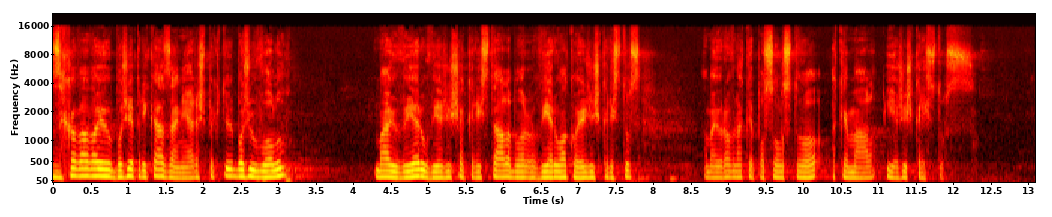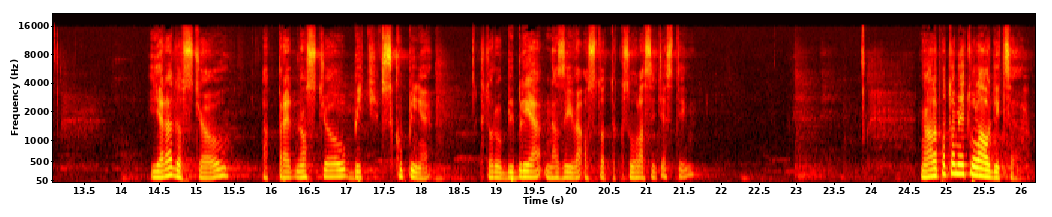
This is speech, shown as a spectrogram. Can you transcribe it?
Zachovávajú Božie prikázania, rešpektujú Božiu volu, majú vieru v Ježiša Krista alebo vieru ako Ježiš Kristus a majú rovnaké posolstvo, aké mal Ježiš Kristus. Je radosťou a prednosťou byť v skupine, ktorú Biblia nazýva ostatok. Súhlasíte s tým? No ale potom je tu Laodicea.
